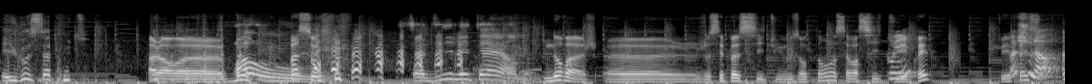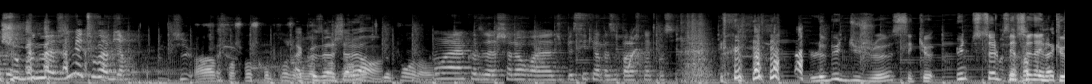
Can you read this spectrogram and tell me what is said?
Et Hugo c'est sa pute. Alors, euh, bon, Wow passons. Ça dit les termes Norage, euh, je sais pas si tu nous entends, savoir si tu Oui. es prêt. Tu es je suis là, je suis au bout de ma vie mais tout va bien. Ah, franchement, je comprends. À cause de la chaleur. De points, là. Ouais, à cause de la chaleur ouais, du PC qui va passer par la fenêtre aussi. Le but du jeu, c'est que une seule personne a attraper une la queue.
